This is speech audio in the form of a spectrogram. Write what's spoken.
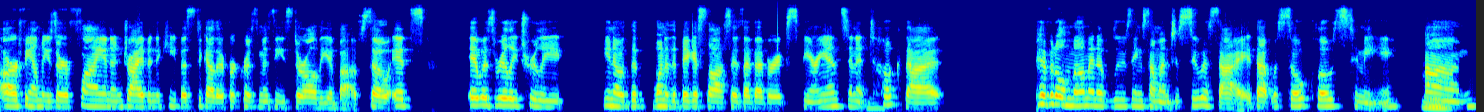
our families are flying and driving to keep us together for Christmas, Easter, all the above. So it's it was really truly, you know, the one of the biggest losses I've ever experienced. And it yeah. took that pivotal moment of losing someone to suicide that was so close to me. Mm. Um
